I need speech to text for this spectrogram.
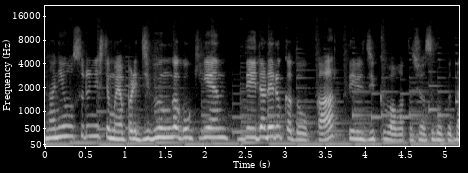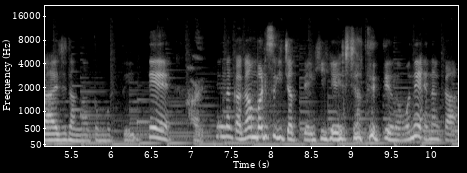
何をするにしてもやっぱり自分がご機嫌でいられるかどうかっていう軸は私はすごく大事だなと思っていてはい。でなんか頑張りすぎちゃって疲弊しちゃってっていうのもねなんか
